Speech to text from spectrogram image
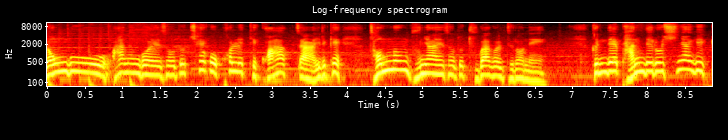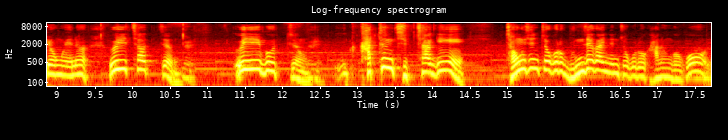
연구하는 거에서도 최고 quality 과학자, 이렇게 전문 분야에서도 두각을 드러내. 근데 반대로 신약일 경우에는 의처증, 네. 의부증, 네. 같은 집착이 정신적으로 문제가 있는 쪽으로 가는 거고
